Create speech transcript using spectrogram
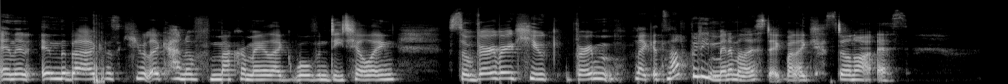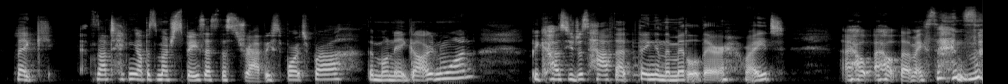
And then in the back, this cute, like kind of macrame, like woven detailing. So very, very cute. Very, like, it's not really minimalistic, but like still not as, like, it's not taking up as much space as the strappy sports bra, the Monet Garden one, because you just have that thing in the middle there, right? I hope I hope that makes sense.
